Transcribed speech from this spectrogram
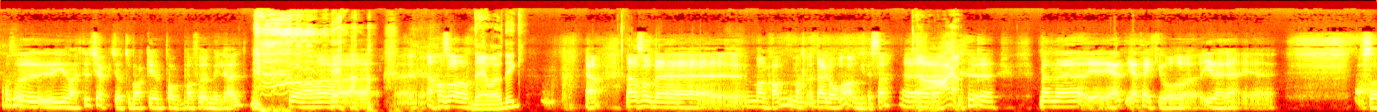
Altså, United kjøpte jo tilbake Pogba for en milliard. Så, ja. altså, det var jo digg. Ja. Altså, det, man kan, man, det er lov å angre seg. Ja, ja. Men eh, jeg, jeg, tenker jo i det jeg, Altså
